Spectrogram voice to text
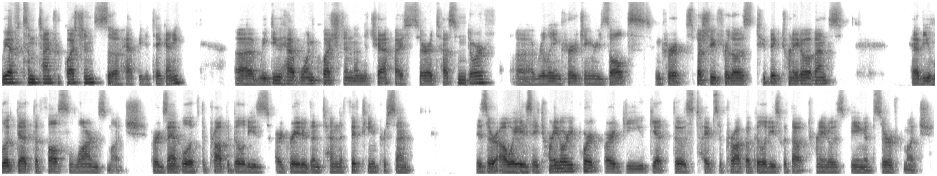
we have some time for questions, so happy to take any. Uh, we do have one question in the chat by Sarah Tessendorf. Uh, really encouraging results, especially for those two big tornado events. Have you looked at the false alarms much? For example, if the probabilities are greater than 10 to 15%, is there always a tornado report or do you get those types of probabilities without tornadoes being observed much?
